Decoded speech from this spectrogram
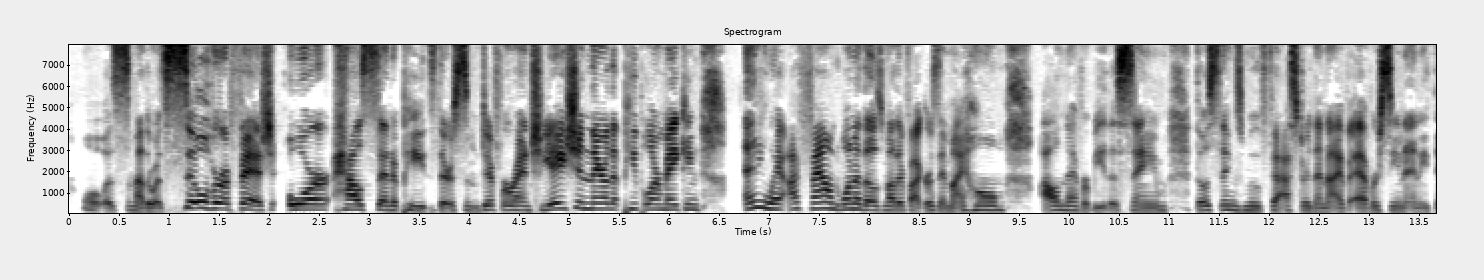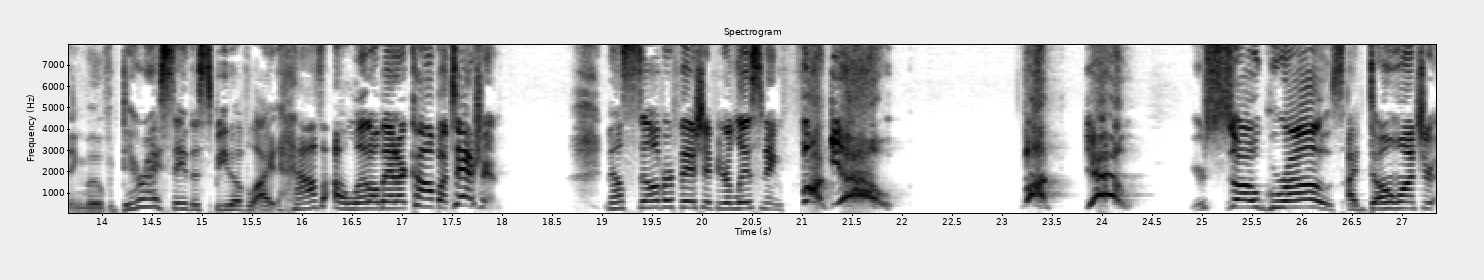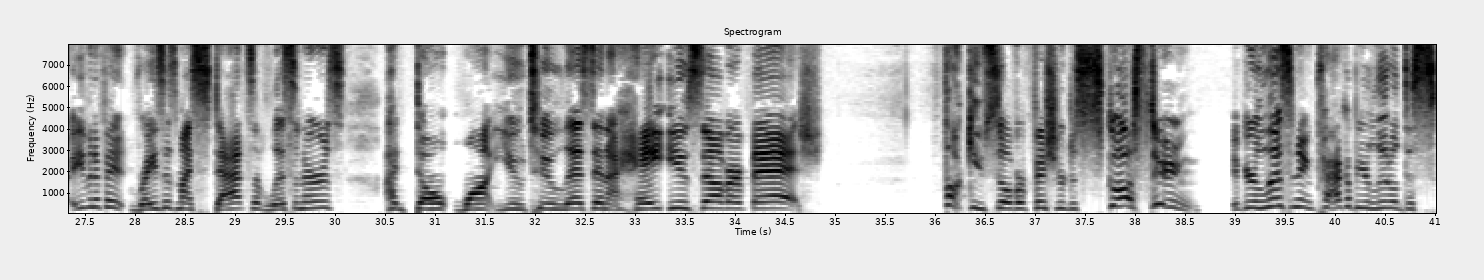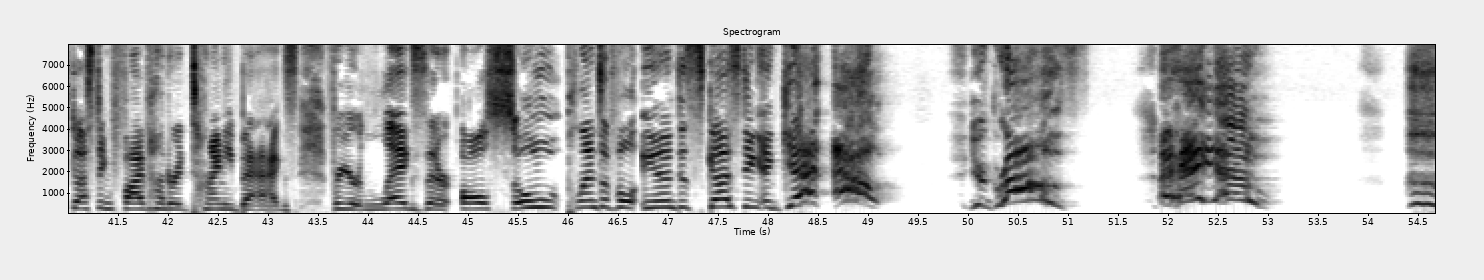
What was some other ones? Silverfish or house centipedes. There's some differentiation there that people are making. Anyway, I found one of those motherfuckers in my home. I'll never be the same. Those things move faster than I've ever seen anything move. Dare I say the speed of light has a little bit of competition. Now, Silverfish, if you're listening, fuck you! Fuck you! You're so gross. I don't want your, even if it raises my stats of listeners, I don't want you to listen. I hate you, Silverfish. Fuck you, Silverfish. You're disgusting. If you're listening, pack up your little disgusting 500 tiny bags for your legs that are all so plentiful and disgusting and get out! You're gross! I hate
